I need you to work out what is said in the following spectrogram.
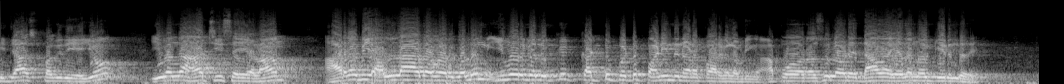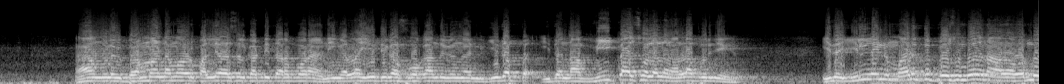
ஹிஜாஸ் பகுதியையும் இவங்க ஆட்சி செய்யலாம். அரபி அல்லாதவர்களும் இவர்களுக்கு கட்டுப்பட்டு பணிந்து நடப்பார்கள் அப்படிங்க. அப்போ ரசூலோட தாவா எதை நோக்கி இருந்தது? நான் உங்களுக்கு பிரம்மாண்டமா ஒரு பள்ளிவாசல் கட்டி தர போறேன் நீங்க எல்லாம் ஈத்திகாஃப் உட்காந்துக்குங்க இதை இதை நான் வீக்கா சொல்லல நல்லா புரிஞ்சுங்க. இதை இல்லைன்னு மறுத்து பேசும்போது நான் அதை வந்து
